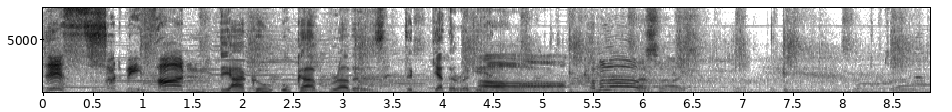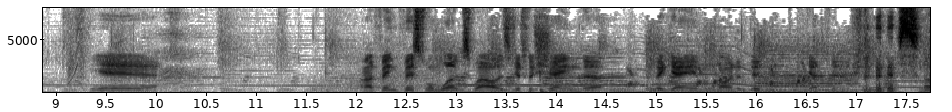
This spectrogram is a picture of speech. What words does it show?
This should be fun! The Aku Uka brothers, together again. Oh, Come along! that's nice. Yeah. And I think this one works well. It's just a shame that the game kind of didn't get finished. so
